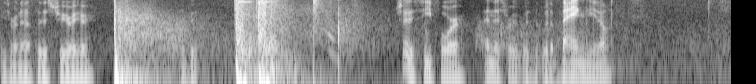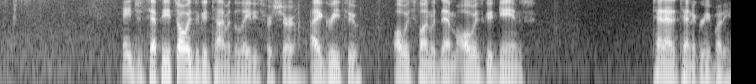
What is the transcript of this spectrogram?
He's running up to this tree right here. Should have C4. And this was with a bang, you know? Hey, Giuseppe. It's always a good time with the ladies, for sure. I agree, too. Always fun with them. Always good games. 10 out of 10 agree, buddy.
